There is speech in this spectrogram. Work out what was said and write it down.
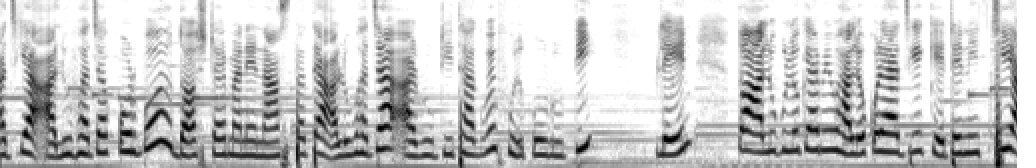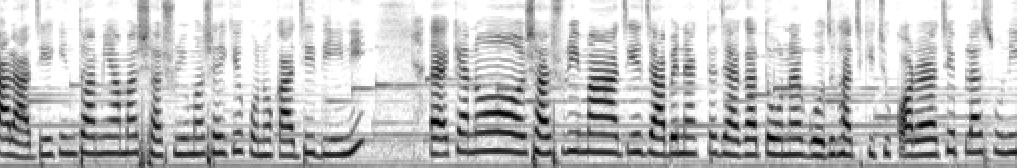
আজকে আলু ভাজা করব। দশটায় মানে নাস্তাতে আলু ভাজা আর রুটি থাকবে ফুলকো রুটি। প্লেন তো আলুগুলোকে আমি ভালো করে আজকে কেটে নিচ্ছি আর আজকে কিন্তু আমি আমার শাশুড়ি মশাইকে কোনো কাজই দিইনি। কেন শাশুড়ি মা আজকে যাবেন একটা জায়গা তো ওনার গোছগাছ কিছু করার আছে, প্লাস উনি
